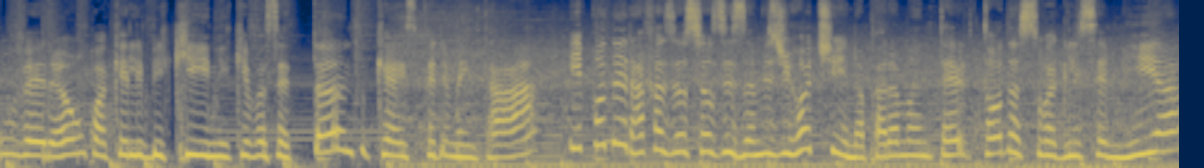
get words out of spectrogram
o verão com aquele biquíni que você tanto quer experimentar. E poderá fazer os seus exames de rotina para manter toda a sua glicemia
